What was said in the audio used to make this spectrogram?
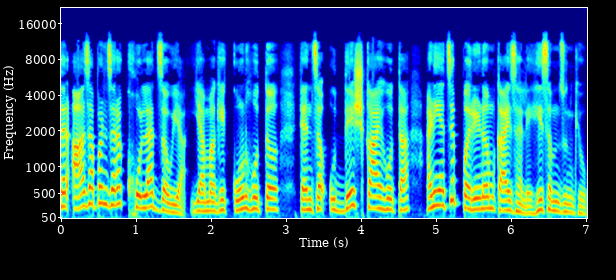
तर आज आपण जरा खोलात जाऊया. यामागे कोण होतं त्यांचा उद्देश काय होता आणि याचे परिणाम काय झाले हे समजून घेऊ.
